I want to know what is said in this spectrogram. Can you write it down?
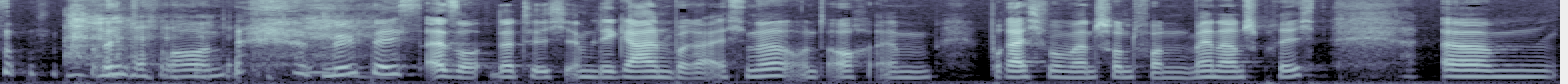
wenn Frauen möglichst, also natürlich im legalen Bereich, ne, und auch im Bereich, wo man schon von Männern spricht, ähm,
